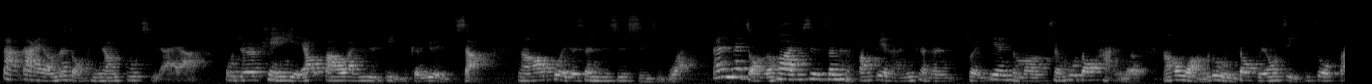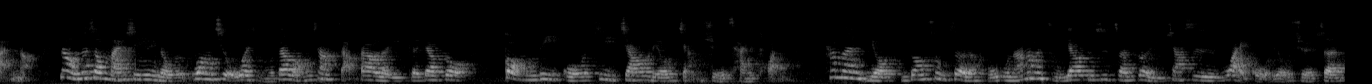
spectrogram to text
大概有那种平常租起来啊，我觉得便宜也要八万日币一个月以上。然后贵的甚至是十几万，但是那种的话就是真的很方便啦，你可能水电什么全部都含了，然后网络你都不用自己去做烦恼。那我那时候蛮幸运的，我忘记我为什么我在网络上找到了一个叫做共立国际交流奖学财团，他们有提供宿舍的服务，然后他们主要就是针对于像是外国留学生，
